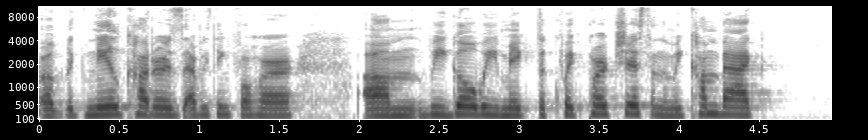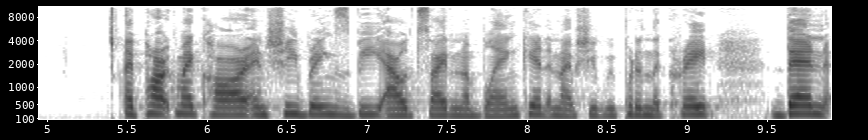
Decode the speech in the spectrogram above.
uh, like nail cutters, everything for her. Um, we go, we make the quick purchase, and then we come back. I park my car, and she brings B outside in a blanket, and I, she we put in the crate. Then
